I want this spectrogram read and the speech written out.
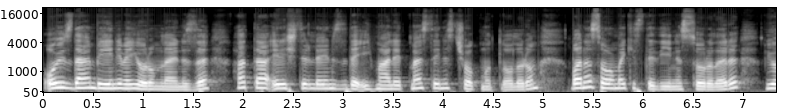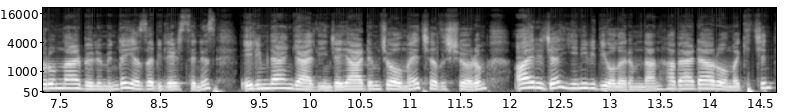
O yüzden beğeni ve yorumlarınızı hatta eleştirilerinizi de ihmal etmezseniz çok mutlu olurum. Bana sormak istediğiniz soruları yorumlar bölümünde yazabilirsiniz. Elimden geldiğince yardımcı olmaya çalışıyorum. Ayrıca yeni videolarımdan haberdar olmak için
